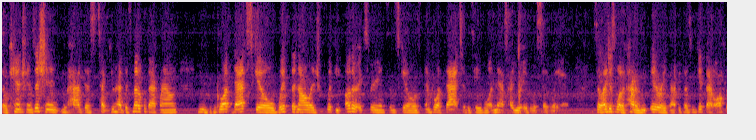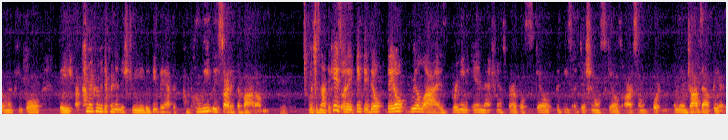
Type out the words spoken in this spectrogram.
So Ken transition, you had this tech, you had this medical background, you mm-hmm. brought that skill with the knowledge, with the other experience and skills, and brought that to the table. And that's how you were able to segue in. So I just want to kind of reiterate that because we get that often where people they are coming from a different industry, they think they have to completely start at the bottom, which is not the case, or they think they don't they don't realize bringing in that transferable skill that these additional skills are so important, and there are jobs out there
